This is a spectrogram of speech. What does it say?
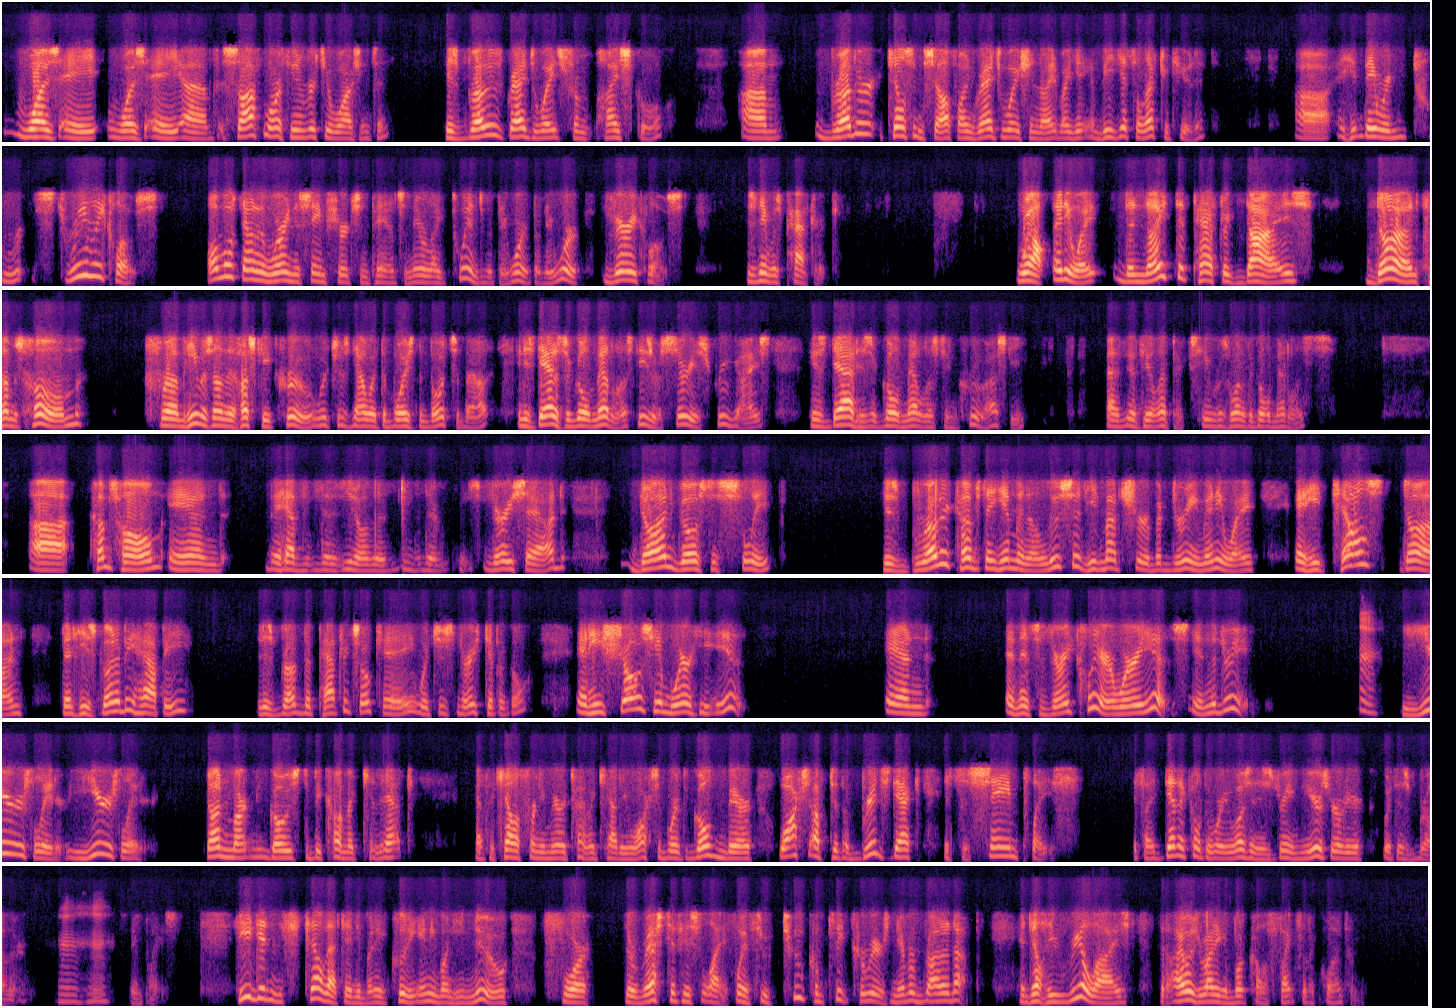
was a was a uh, sophomore at the University of Washington. His brother graduates from high school. Um, brother kills himself on graduation night by getting, he gets electrocuted. Uh, they were tr- extremely close, almost down to wearing the same shirts and pants, and they were like twins, but they weren't. But they were very close. His name was Patrick. Well, anyway, the night that Patrick dies, Don comes home from he was on the Husky crew, which is now what the Boys and the Boats about, and his dad is a gold medalist. These are serious crew guys. His dad is a gold medalist in crew Husky at the Olympics. He was one of the gold medalists. Uh, comes home and they have the you know the they're very sad. Don goes to sleep. His brother comes to him in a lucid, he's not sure, but dream anyway, and he tells Don that he's going to be happy, that his brother, that Patrick's okay, which is very typical, and he shows him where he is. And and it's very clear where he is in the dream. Hmm. Years later, years later, Don Martin goes to become a cadet at the California Maritime Academy, walks aboard the Golden Bear, walks up to the bridge deck. It's the same place. It's identical to where he was in his dream years earlier with his brother. Mm-hmm. Same place. He didn't tell that to anybody, including anyone he knew, for the rest of his life. Went through two complete careers, never brought it up until he realized that I was writing a book called Fight for the Quantum.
